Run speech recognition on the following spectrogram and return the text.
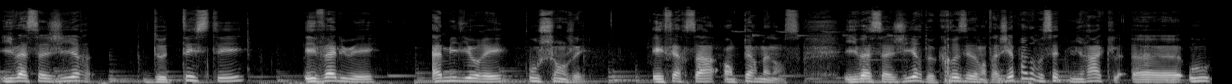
Il va s'agir de tester, évaluer, améliorer ou changer et faire ça en permanence. Il va s'agir de creuser davantage. Il n'y a pas de recette miracle euh, où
